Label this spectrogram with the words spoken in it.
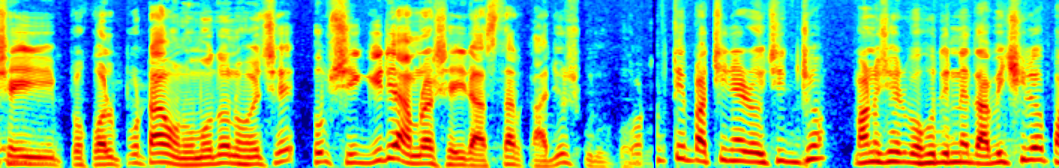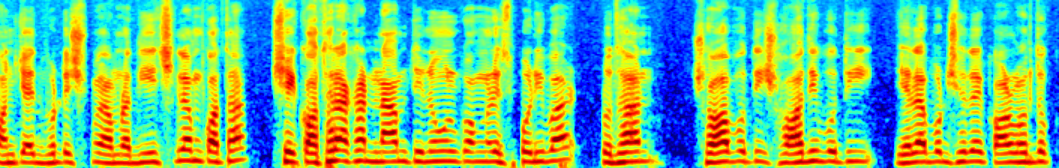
সেই প্রকল্পটা অনুমোদন হয়েছে। খুব শিগগিরই আমরা সেই রাস্তার কাজও শুরু করব। প্রাচীনের ঐতিহ্য, মানুষের বহুদিনের দাবি ছিল, পঞ্চায়েত ভোটের সময় আমরা দিয়েছিলাম কথা। সেই কথা রাখার নাম তৃণমূল কংগ্রেস পরিবার, প্রধান সভাপতি, সভাধিপতি, জেলা পরিষদের কর্মাধ্যক্ষ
